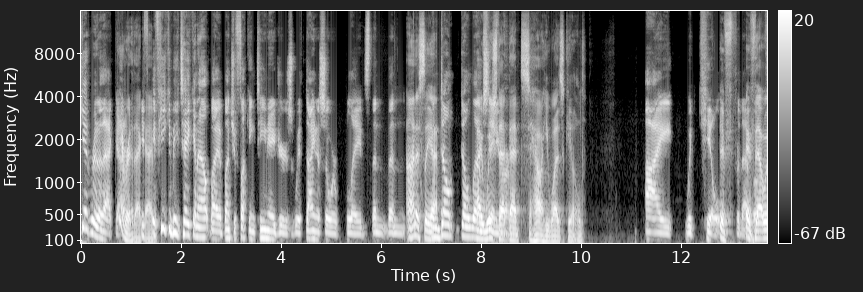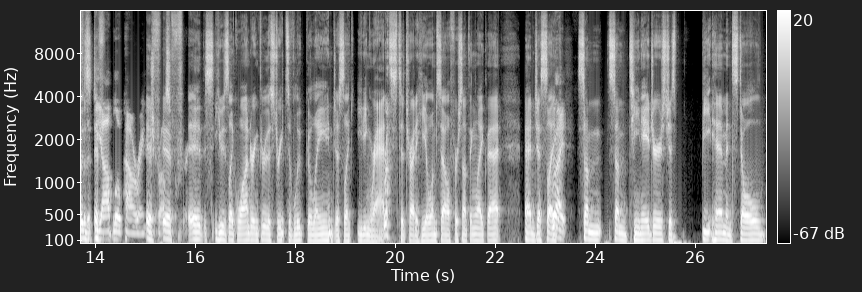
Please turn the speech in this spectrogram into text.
get rid of that guy. Get rid of that if, guy. if he can be taken out by a bunch of fucking teenagers with dinosaur blades, then then, Honestly, I, don't don't let I him wish that that's how he was killed. I would kill If- for that. if book, that was- the if- Diablo Power Rangers If if crossover. it's, he was like wandering through the streets of Lut Gholein, just like eating rats Right. to try to heal himself or something like that, and just like right. some some teenagers just beat him and stole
